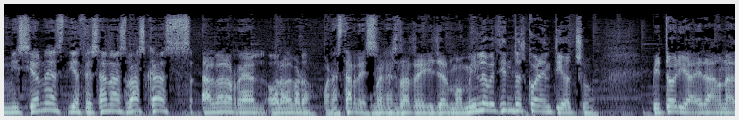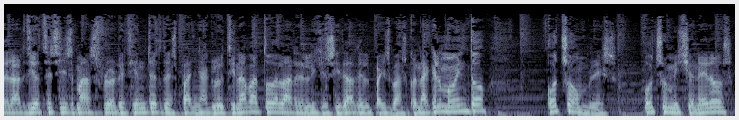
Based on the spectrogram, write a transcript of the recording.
misiones diocesanas vascas. Álvaro Real. Hola Álvaro, buenas tardes. Buenas tardes, Guillermo. 1948. Vitoria era una de las diócesis más florecientes de España. Aglutinaba toda la religiosidad del País Vasco. En aquel momento, ocho hombres, ocho misioneros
